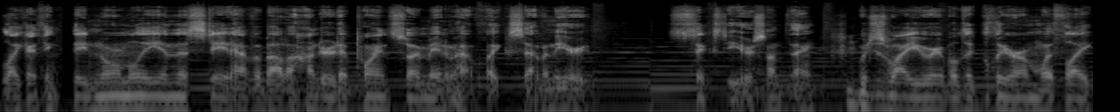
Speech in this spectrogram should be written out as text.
like I think they normally in this state have about 100 hit points, so I made them have like 70 or 60 or something, mm-hmm. which is why you were able to clear them with like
